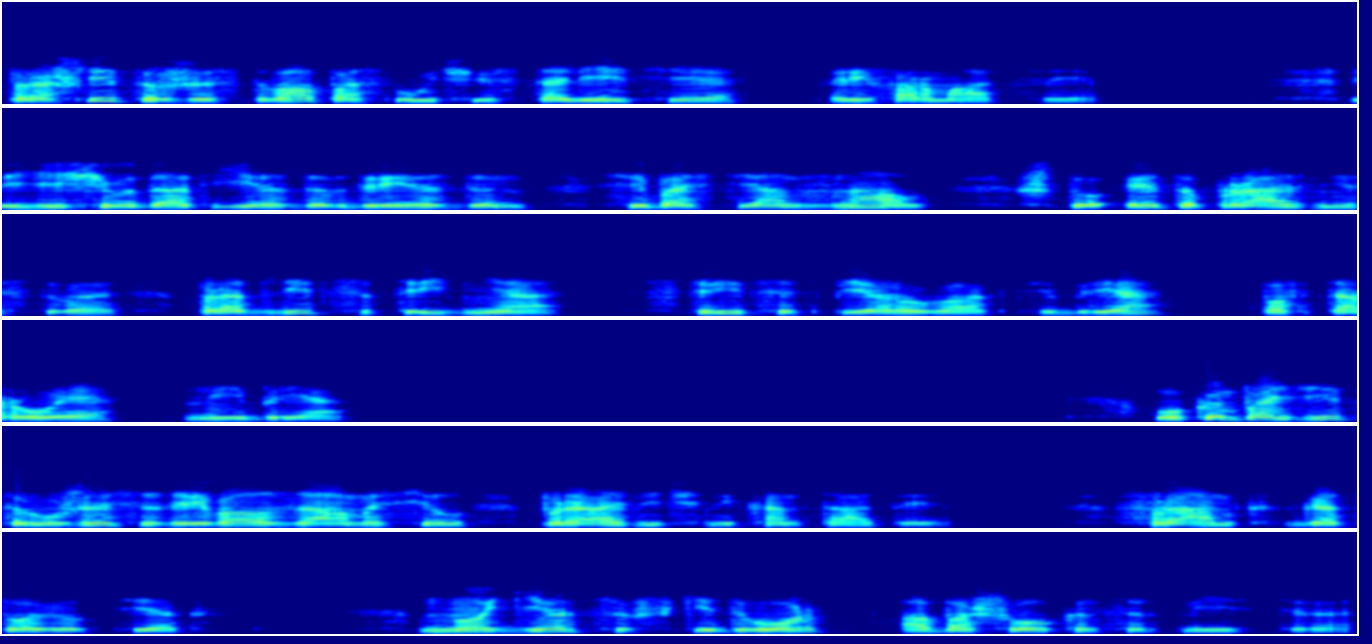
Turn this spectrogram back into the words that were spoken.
прошли торжества по случаю столетия реформации. Еще до отъезда в Дрезден Себастьян знал, что это празднество продлится три дня с 31 октября по 2 ноября. У композитора уже созревал замысел праздничной кантаты. Франк готовил текст, но герцогский двор обошел концертмейстера.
